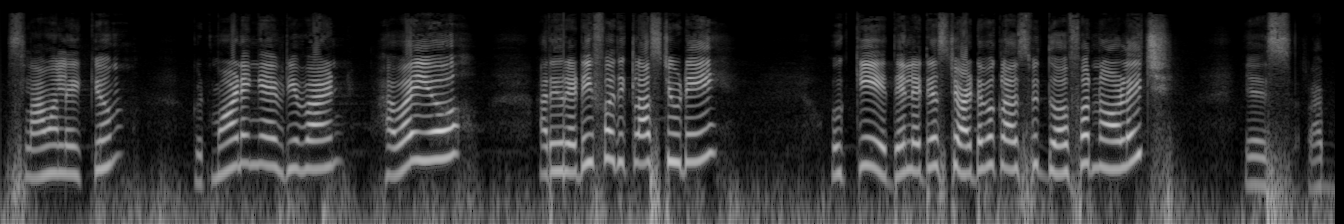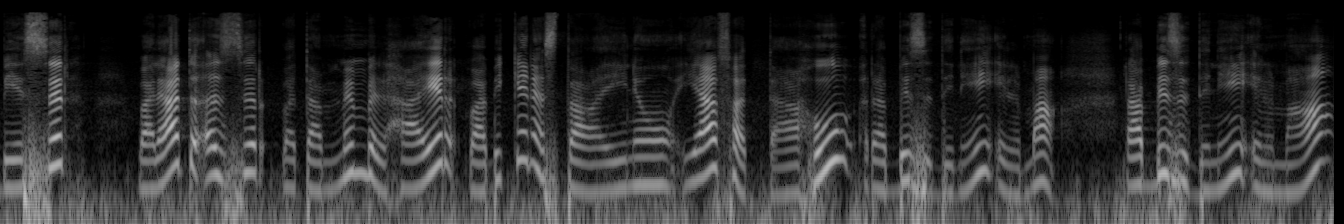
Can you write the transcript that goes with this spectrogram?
Assalamu alaikum. Good morning, everyone. How are you? Are you ready for the class today? Okay, then let us start our class with dua for knowledge. Yes, Rabbi Yasir. ولا تؤزر وتمم بالخير وبك نستعين يا فتاح رب زدني علما رب زدني علما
